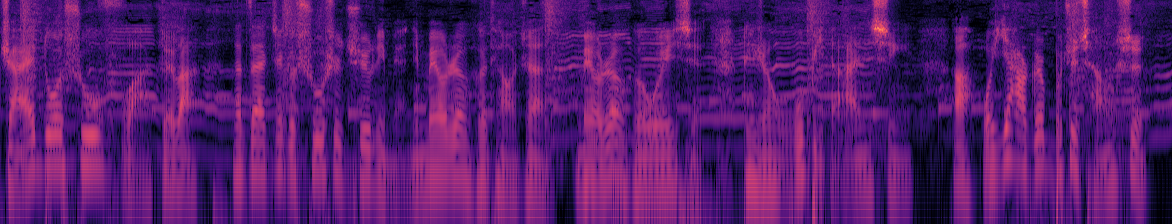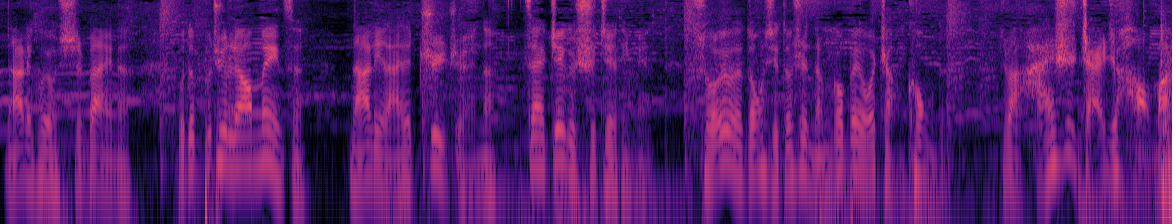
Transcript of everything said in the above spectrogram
宅多舒服啊，对吧？那在这个舒适区里面，你没有任何挑战，没有任何危险，令人无比的安心啊！我压根不去尝试，哪里会有失败呢？我都不去撩妹子，哪里来的拒绝呢？在这个世界里面，所有的东西都是能够被我掌控的，是吧？还是宅着好嘛？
